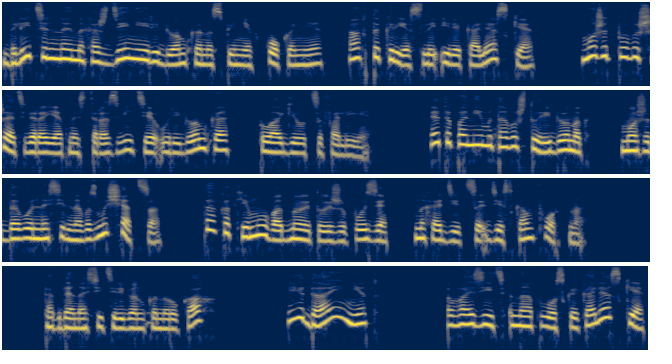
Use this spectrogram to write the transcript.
Длительное нахождение ребенка на спине в коконе, автокресле или коляске может повышать вероятность развития у ребенка плагиоцефалии. Это помимо того, что ребенок может довольно сильно возмущаться, так как ему в одной и той же позе находиться дискомфортно. Тогда носить ребенка на руках? И да, и нет. Возить на плоской коляске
